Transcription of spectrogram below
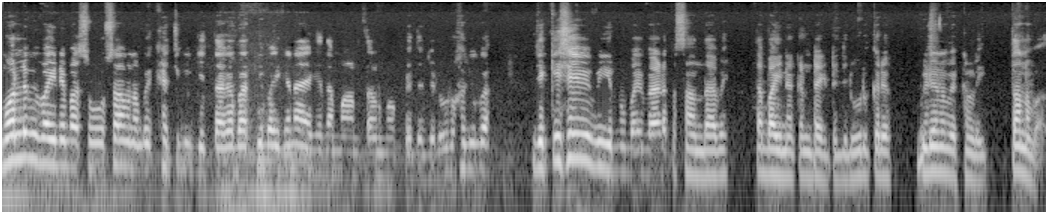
ਮੁੱਲ ਵੀ ਬਾਈ ਨੇ ਬਸ ਉਸ ਹਿਸਾਬ ਨਾਲ ਬਈ ਖਿੱਚ ਕੇ ਕੀਤਾਗਾ ਬਾਕੀ ਬਾਈ ਕਹਿੰਦਾ ਆਏਗਾ ਤਾਂ ਮਾਨਤਾਨ ਮੌਕੇ ਤੇ ਜ਼ਰੂਰ ਹੋ ਜਾਊਗਾ। ਜੇ ਕਿਸੇ ਵੀ ਵੀਰ ਨੂੰ ਬਾਈ ਵੈੜ ਪਸੰਦ ਆਵੇ ਤਾਂ ਬਾਈ ਨਾਲ ਕੰਟੈਕਟ ਜ਼ਰੂਰ ਕਰਿਓ। ਵੀਡੀਓ ਨੂੰ ਵੇਖਣ ਲਈ ਧੰਨਵਾਦ।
